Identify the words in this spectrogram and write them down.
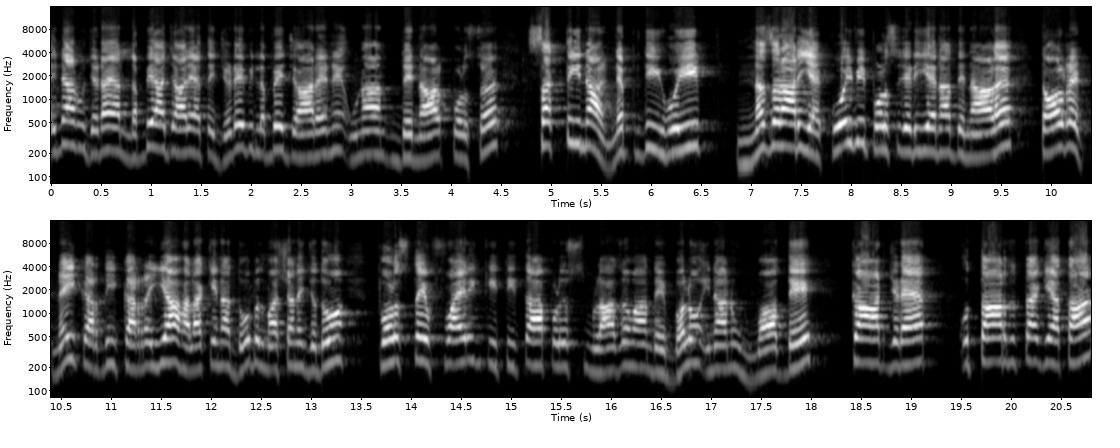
ਇਹਨਾਂ ਨੂੰ ਜਿਹੜਾ ਆ, ਲੱਭਿਆ ਜਾ ਰਿਹਾ ਤੇ ਜਿਹੜੇ ਵੀ ਲੱਭੇ ਜਾ ਰਹੇ ਨੇ, ਉਹਨਾਂ ਦੇ ਨਾਲ ਪੁਲਿਸ ਸਖਤੀ ਨਾਲ ਨਿਪਟਦੀ ਹੋਈ ਨਜ਼ਰ ਆ ਰਹੀ ਹੈ। ਕੋਈ ਵੀ ਪੁਲਿਸ ਜਿਹੜੀ ਹੈ ਇਹਨਾਂ ਦੇ ਨਾਲ ਟੋਲਰੇਟ ਨਹੀਂ ਕਰਦੀ, ਕਰ ਰਹੀ ਆ। ਹਾਲਾਂਕਿ ਇਹਨਾਂ ਦੋ ਬਦਮਾਸ਼ਾਂ ਨੇ ਜਦੋਂ ਪੁਲਿਸ ਤੇ ਫਾਇਰਿੰਗ ਕੀਤੀ ਤਾਂ ਪੁਲਿਸ ਮੁਲਾਜ਼ਮਾਂ ਦੇ ਵੱਲੋਂ ਇਹਨਾਂ ਨੂੰ ਮੌਤ ਦੇ ਘਾਟ ਜਿਹੜਾ ਉਤਾਰ ਦਿੱਤਾ ਗਿਆ। ਤਾਂ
